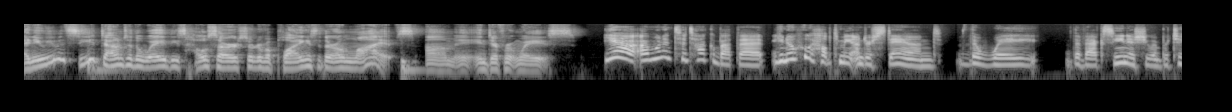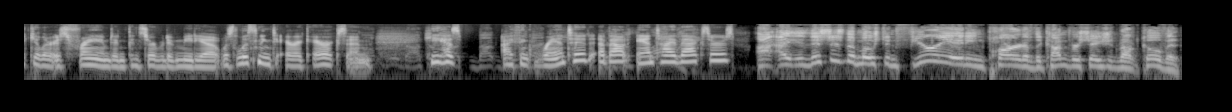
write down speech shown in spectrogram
And you even see it down to the way these hosts are sort of applying it to their own lives um, in, in different ways. Yeah, I wanted to talk about that. You know who helped me understand the way the vaccine issue in particular is framed in conservative media was listening to Erick Erickson. He has, I think, ranted about anti vaxxers. this is the most infuriating part of the conversation about COVID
